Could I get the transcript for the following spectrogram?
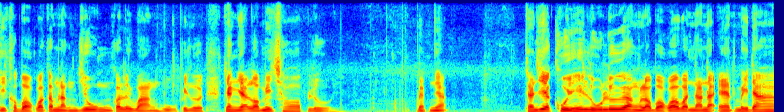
ดีเขาบอกว่ากำลังยุ่งก็เลยวางหูไปเลย อย่างเงี้ยเราไม่ชอบเลย แบบเนี้ยแทนที่จะคุยให้รู้เรื่อง เราบอกว่าวันนั้นนะแอดไม่ได้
